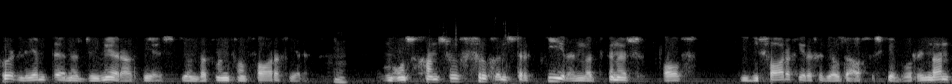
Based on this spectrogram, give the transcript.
groot leemte in 'n junior rugby is die ontwikkeling van vaardighede. Ons gaan so vroeg in struktuur in dat kinders half die die vaardighede gedeelte afgeskep word. En dan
